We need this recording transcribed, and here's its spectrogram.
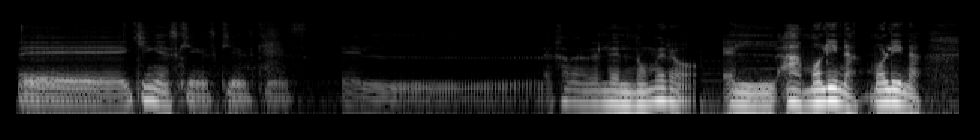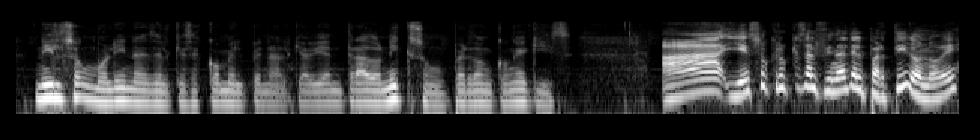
Eh, ¿Quién es? ¿Quién es? ¿Quién es? ¿Quién es? Déjame verle el número. El... Ah, Molina, Molina. Nilson Molina es el que se come el penal, que había entrado Nixon, perdón, con X. Ah, y eso creo que es al final del partido, ¿no ve?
